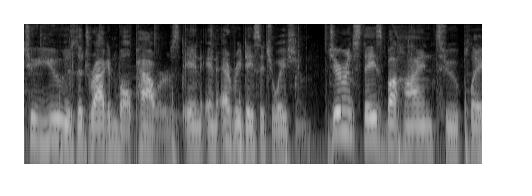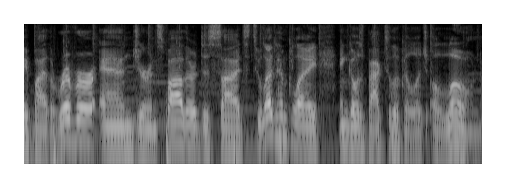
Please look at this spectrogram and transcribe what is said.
to use the Dragon Ball powers in an everyday situation. Jiren stays behind to play by the river, and Jiren's father decides to let him play and goes back to the village alone.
